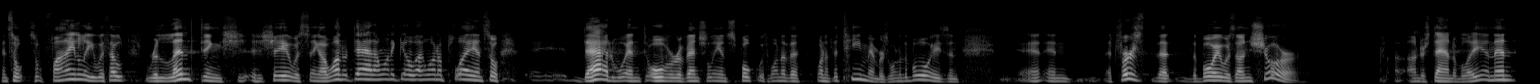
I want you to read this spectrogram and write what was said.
and so, so finally, without relenting, Shea was saying, I want to, Dad, I want to go, I want to play. And so eh, dad went over eventually and spoke with one of the, one of the team members, one of the boys. And, and, and at first, that the boy was unsure, understandably. And then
